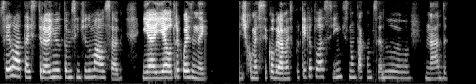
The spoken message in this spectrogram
sei lá, tá estranho, tô me sentindo mal, sabe? E aí é outra coisa, né? A gente começa a se cobrar, mas por que que eu tô assim se não tá acontecendo nada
